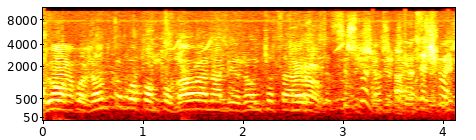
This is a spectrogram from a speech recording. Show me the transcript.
było w porządku, bo pompowała na bieżąco cały rok. 2010.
